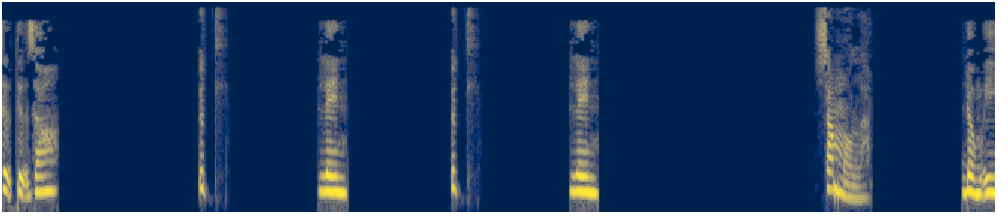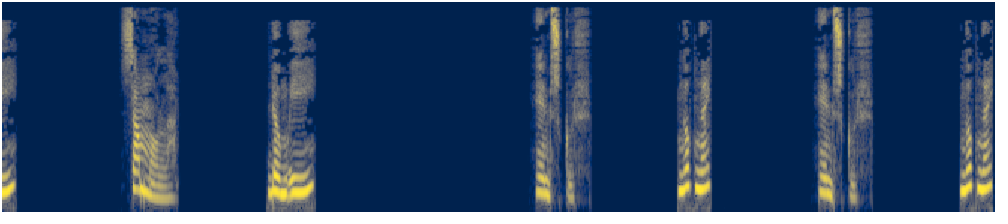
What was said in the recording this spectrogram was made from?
Sự tự do. Ull. Lên. Ull. Lên. Sammála. Đồng ý. Sammála. Đồng ý. Heimskur. Ngốc nghếch. Heimskur. Ngốc nghếch.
